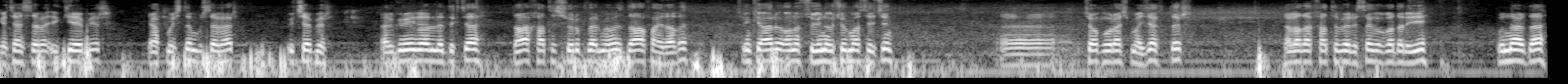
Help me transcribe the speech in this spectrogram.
geçen sefer 2'ye 1 yapmıştım. Bu sefer 3'e 1. Her gün ilerledikçe daha katı şurup vermemiz daha faydalı. Çünkü arı onun suyunu uçurması için eee, çok uğraşmayacaktır. Ne kadar katı verirsek o kadar iyi. Bunlar da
